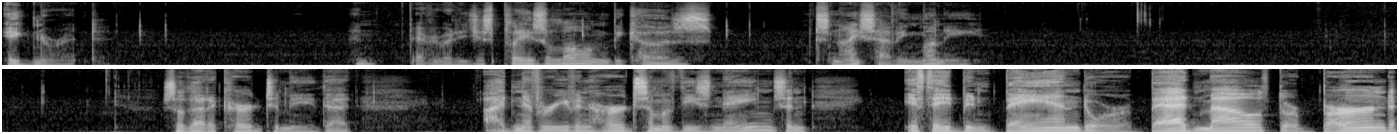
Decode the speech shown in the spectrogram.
ignorant. Everybody just plays along because it's nice having money. So that occurred to me that I'd never even heard some of these names, and if they'd been banned or bad mouthed or burned,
